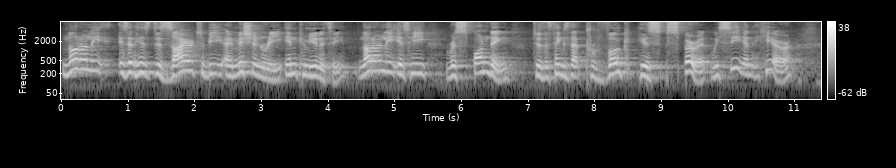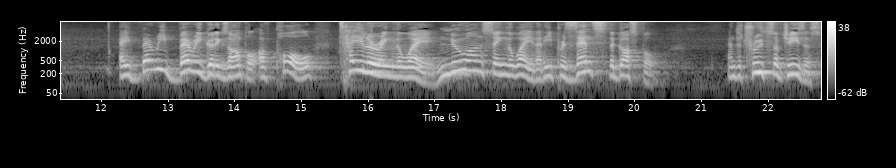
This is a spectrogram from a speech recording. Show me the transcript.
not only is it his desire to be a missionary in community, not only is he responding to the things that provoke his spirit, we see in here a very, very good example of Paul tailoring the way, nuancing the way that he presents the gospel and the truths of Jesus.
